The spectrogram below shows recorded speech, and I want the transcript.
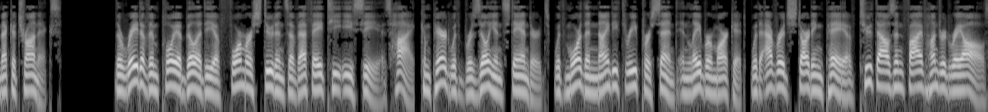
mechatronics. The rate of employability of former students of FATEC is high, compared with Brazilian standards, with more than 93% in labor market, with average starting pay of 2,500 reals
